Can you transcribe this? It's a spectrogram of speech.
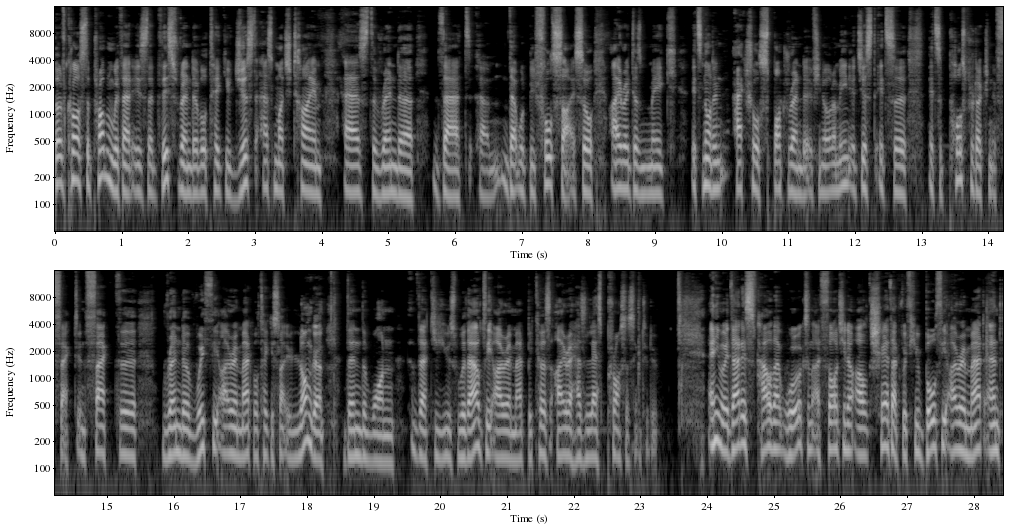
But of course, the problem with that is that this render will take you just as much time as the render that um, that would be full size. So Iray doesn't make it's not an actual spot render, if you know what I mean. It just it's a it's a post production effect. In fact, the render with the Iray matte will take you slightly longer than the one that you use without the Iray matte because Iray has less processing to do. Anyway, that is how that works, and I thought, you know, I'll share that with you, both the Iray matte and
